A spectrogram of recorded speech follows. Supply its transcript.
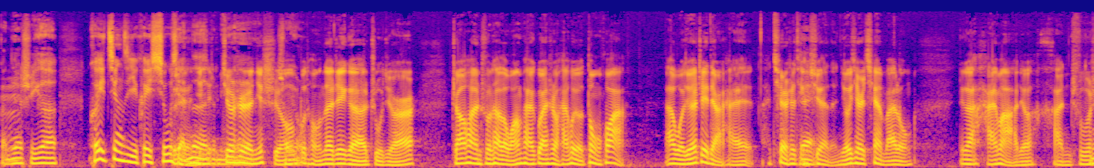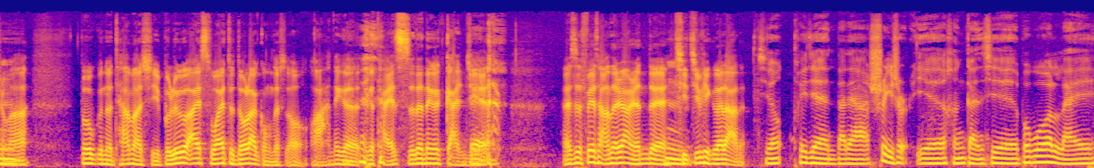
感觉是一个可以竞技、可以休闲的这么一个就是你使用不同的这个主角儿，召唤出他的王牌怪兽，还会有动画。哎，我觉得这点儿还还确实挺炫的，尤其是倩白龙，这个海马就喊出什么嗯 b o g u n o Tamashi Blue Eyes White Dragon 的时候，哇，那个那个台词的那个感觉，还是非常的让人对嗯起鸡皮疙瘩的。行，推荐大家试一试，也很感谢波波来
